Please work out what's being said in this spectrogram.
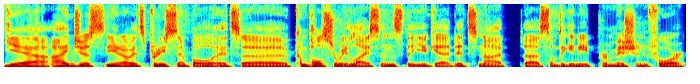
Yeah, I just, you know, it's pretty simple. It's a compulsory license that you get. It's not uh, something you need permission for.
